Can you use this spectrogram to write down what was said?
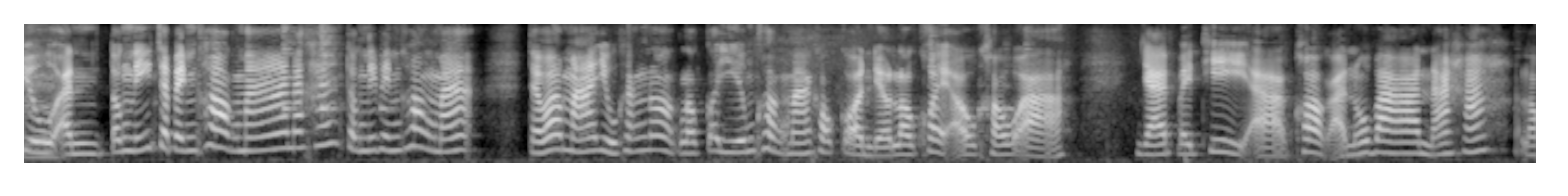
อยู่อันตรงนี้จะเป็นคอกม้านะคะ ตรงนี้เป็นคอกม้า แต่ว่าม้าอยู่ข้างนอก เราก็ยืมคอกม้าเขาก่อนเดี๋ยวเราค่อยเอาเขาอ่า ย้ายไปที่อ่าคอกอนุบาลนะคะ เรา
